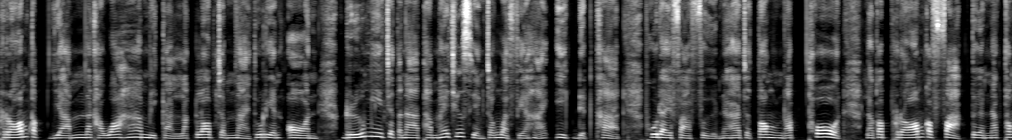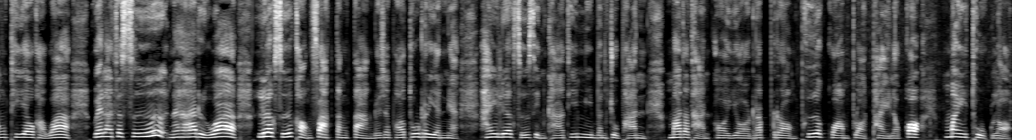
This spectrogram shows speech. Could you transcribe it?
พร้อมกับย้ำนะคะว่าห้ามมีการลักลอบจำหน่ายทุเรียนอ่อน หรือมีเจตนาทำให้ชื่อเสียงจังหวัดเสียหายอีกเด็ดขาด ผู้ใดฝ่าฝืนนะคะจะต้องรับโทษ แล้วก็พร้อมกับฝากเตือนนักท่องเที่ยวค่ะว่า เวลาจะซื้อนะคะหรือว่าเลือกซื้อของฝากต่างๆ โดยเฉพาะทุเรียนเนี่ยให้เลือกซื้อสินค้าที่มีบรรจุภัณฑ์มาตรฐานออยรับรองเพื่อความปลอดภัยแล้วก็ไม่ถูกหลอก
